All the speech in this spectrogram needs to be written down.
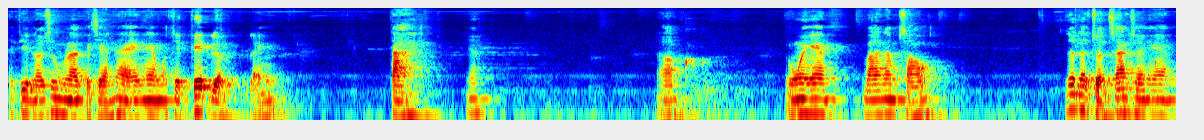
Đấy, thì nói chung là cái chén này anh em có thể kết được đánh tài nhé. Đó. Đúng anh em? 356 rất là chuẩn xác cho anh em.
